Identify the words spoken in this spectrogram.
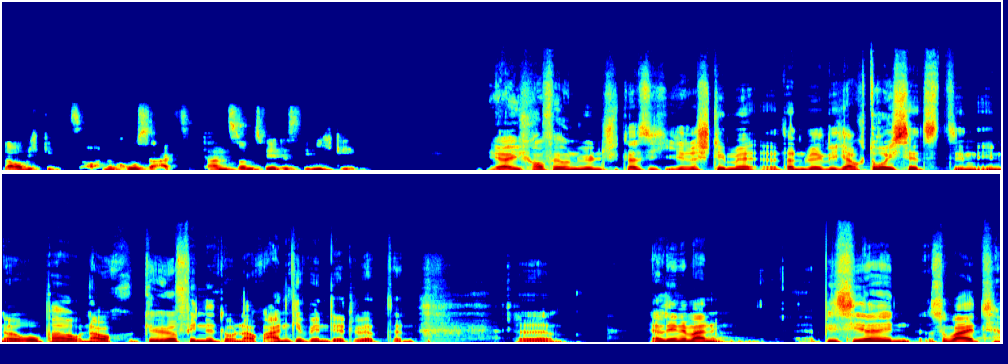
glaube ich, gibt es auch eine große Akzeptanz, sonst wird es die nicht geben. Ja, ich hoffe und wünsche, dass sich Ihre Stimme äh, dann wirklich auch durchsetzt in, in Europa und auch Gehör findet und auch angewendet wird. Denn, äh, Herr Linnemann, bis hierhin soweit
